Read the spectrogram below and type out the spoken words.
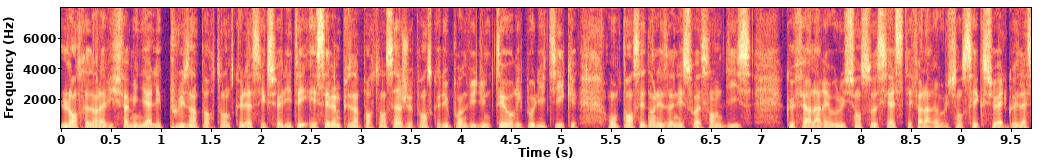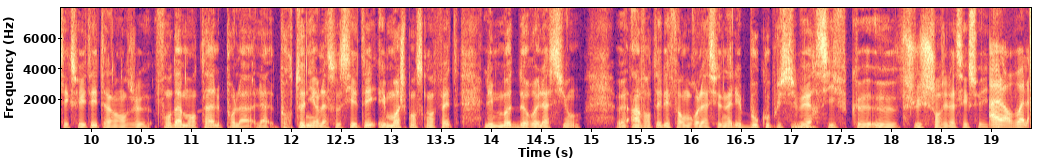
l'entrée dans la vie familiale est plus importante que la sexualité. Et c'est même plus important ça, je pense, que du point de vue d'une théorie politique. On pensait dans les années 70 que faire la révolution sociale, c'était faire la révolution sexuelle, que la sexualité était un enjeu fondamental pour, la, la- pour tenir la société. Et moi, je pense qu'en fait, les modes de relation, euh, inventer des formes relationnelles est beaucoup plus subversif que euh, juste changer la sexualité. Alors voilà.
